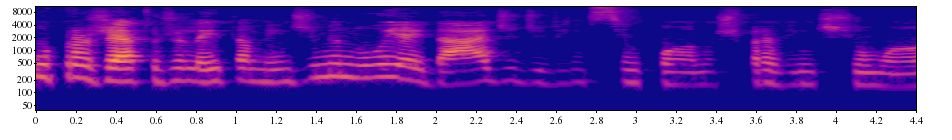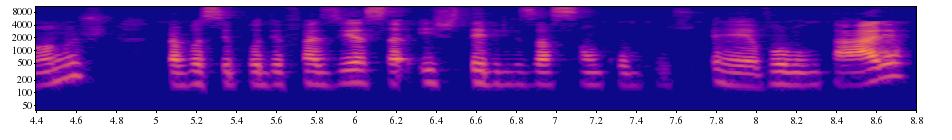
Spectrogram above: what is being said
o projeto de lei também diminui a idade de 25 anos para 21 anos, para você poder fazer essa esterilização é, voluntária,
